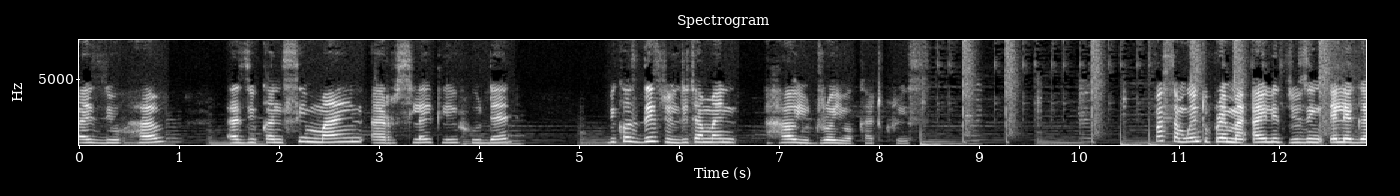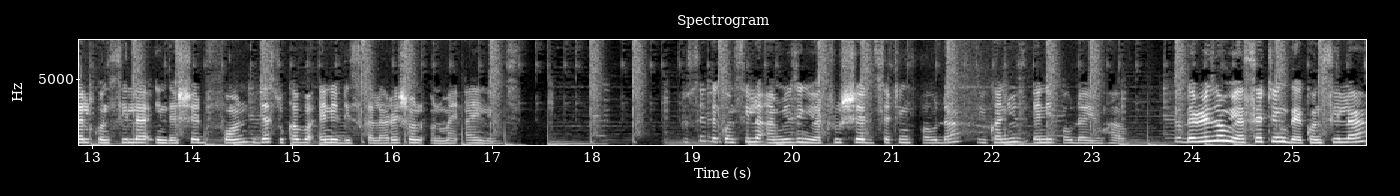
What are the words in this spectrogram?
eyes you have. As you can see mine are slightly hooded because this will determine how you draw your cut crease First, I'm going to prime my eyelids using L.A. Girl Concealer in the shade Fawn just to cover any discoloration on my eyelids. To set the concealer, I'm using your True Shade setting powder. You can use any powder you have. So the reason we are setting the concealer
